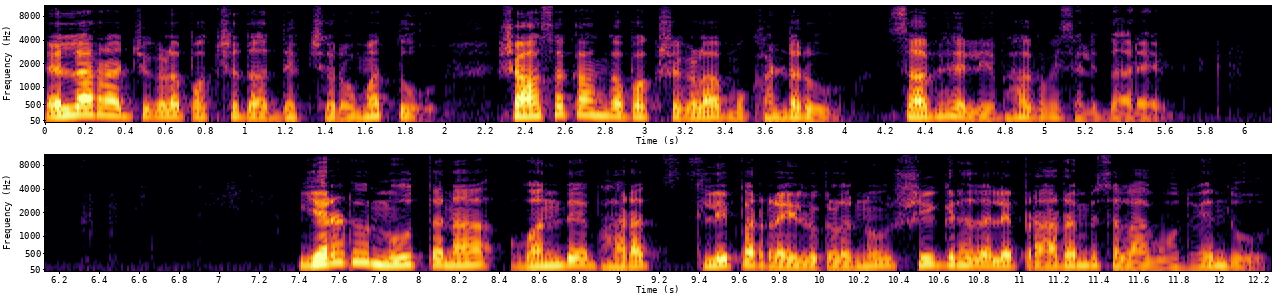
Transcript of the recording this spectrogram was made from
ಎಲ್ಲ ರಾಜ್ಯಗಳ ಪಕ್ಷದ ಅಧ್ಯಕ್ಷರು ಮತ್ತು ಶಾಸಕಾಂಗ ಪಕ್ಷಗಳ ಮುಖಂಡರು ಸಭೆಯಲ್ಲಿ ಭಾಗವಹಿಸಲಿದ್ದಾರೆ. ಎರಡು ನೂತನ ವಂದೇ ಭಾರತ್ ಸ್ಲೀಪರ್ ರೈಲುಗಳನ್ನು ಶೀಘ್ರದಲ್ಲೇ ಪ್ರಾರಂಭಿಸಲಾಗುವುದು ಎಂದು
